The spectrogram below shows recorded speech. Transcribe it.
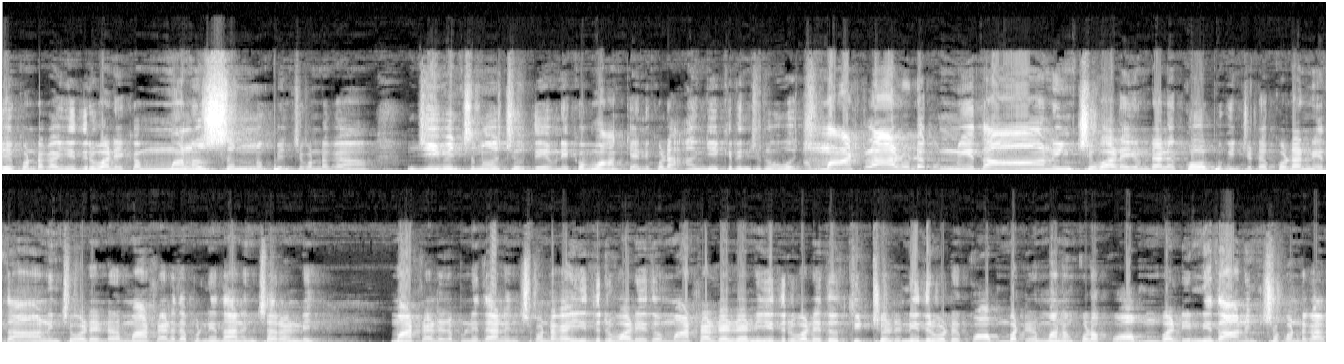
చేయకుండా ఎదురువాడి యొక్క మనస్సును నొప్పించకుండా జీవించవచ్చు దేవుని యొక్క వాక్యాన్ని కూడా అంగీకరించవచ్చు మాట్లాడుటకు నిదానించువాడై ఉండాలి కోపగించుటకు కూడా నిదానించువాడై ఉండాలి. మాట్లాడేటప్పుడు నిదానించాలండి. మాట్లాడేటప్పుడు నిదానించకుండా ఎదురువాడేదో మాట్లాడాడని ఎదురువాడేదో తిట్టాడని ఎదురువాడే కోపం పట్టాడు మనం కూడా కోపం పడి నిదానించకుండా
